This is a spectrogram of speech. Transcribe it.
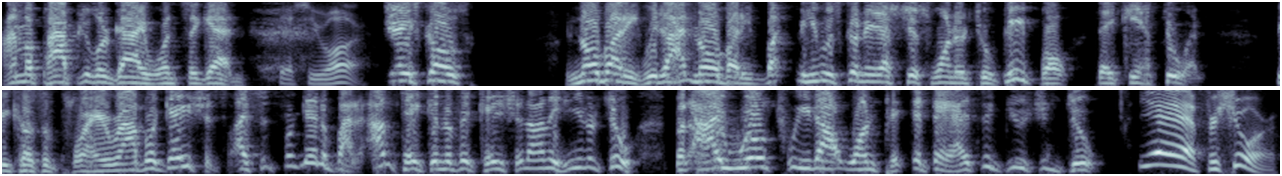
I'm a popular guy once again. yes, you are. Jace goes, nobody, we got nobody, but he was going to ask just one or two people. They can't do it because of player obligations. I said, forget about it. I'm taking a vacation on a heater too, but I will tweet out one pick a day. I think you should do. Yeah, for sure.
